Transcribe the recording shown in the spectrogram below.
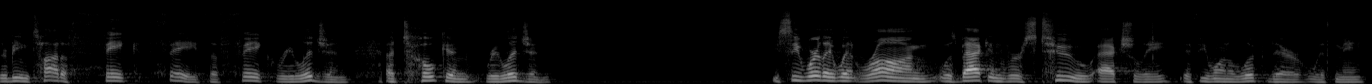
They're being taught a fake faith, a fake religion, a token religion. You see, where they went wrong was back in verse 2, actually, if you want to look there with me.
